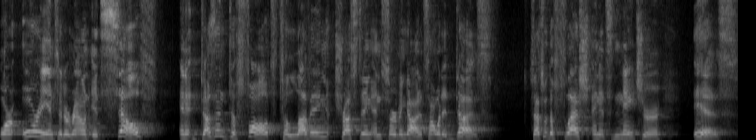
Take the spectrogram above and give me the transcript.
or oriented around itself, and it doesn't default to loving, trusting, and serving God. It's not what it does. So that's what the flesh and its nature is.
